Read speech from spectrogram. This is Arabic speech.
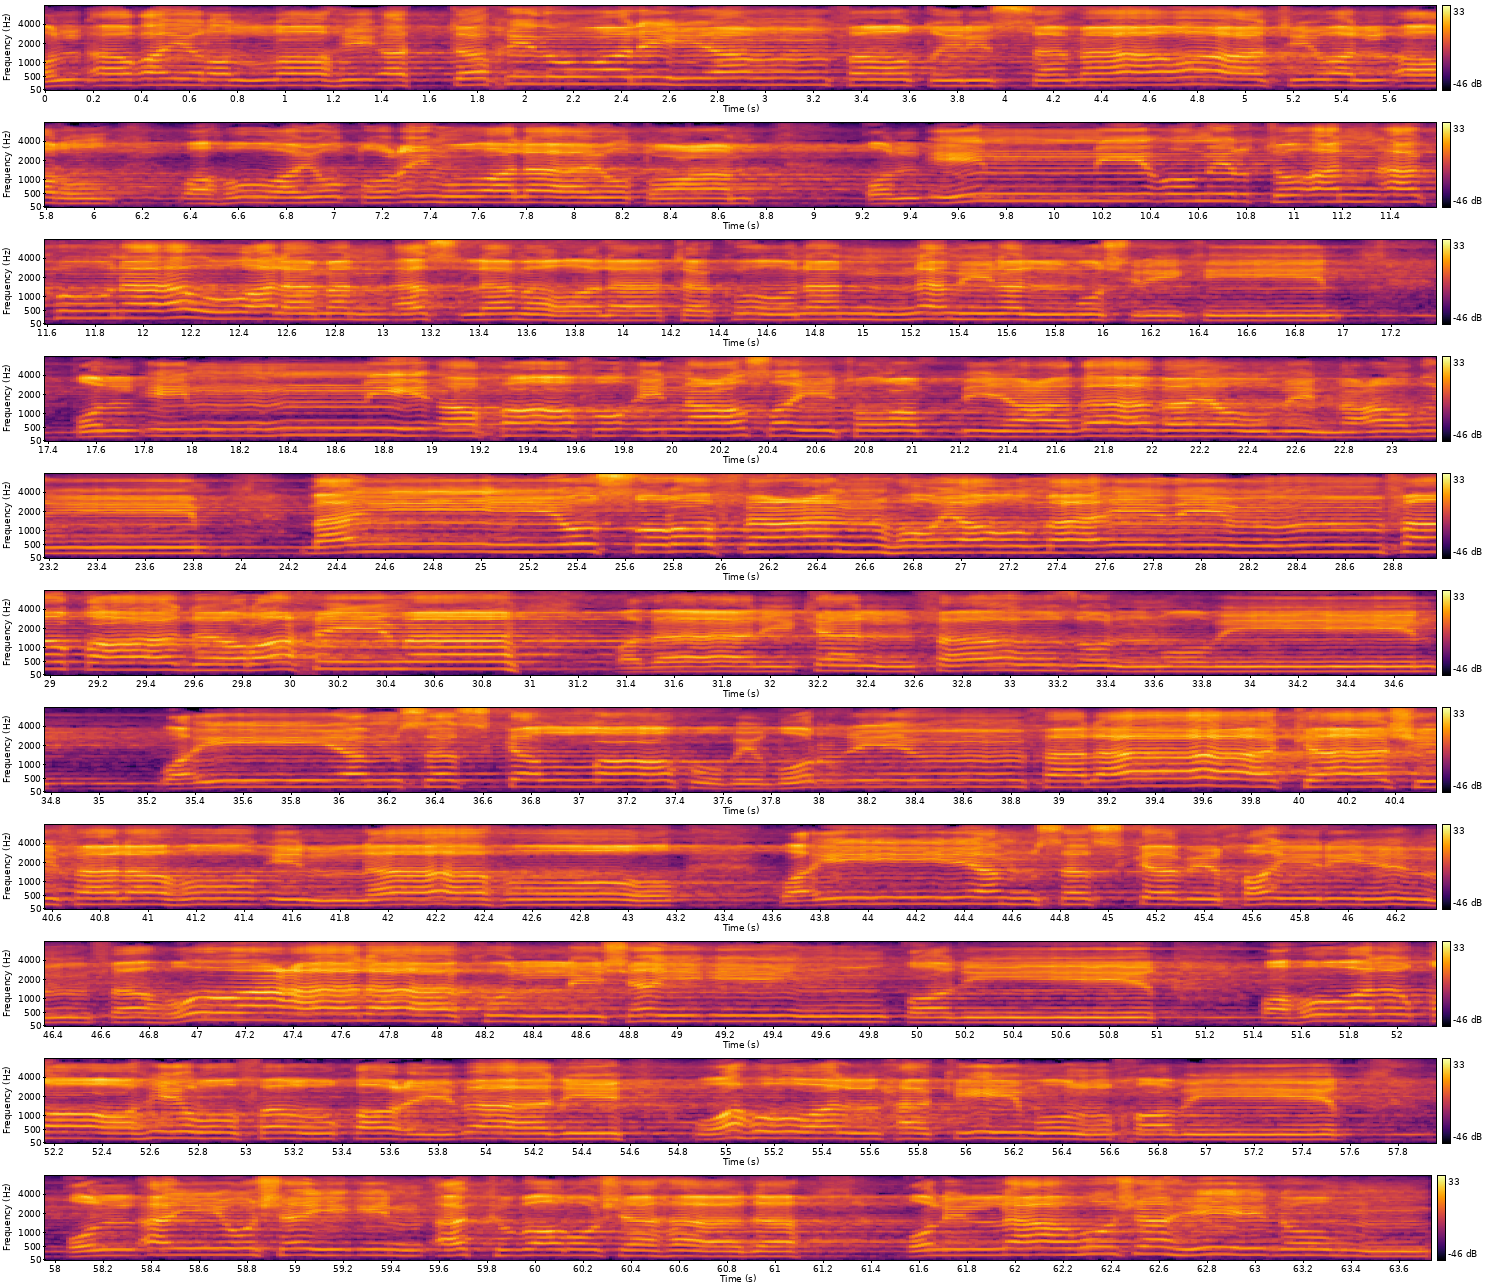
قل اغير الله اتخذ وليا فاطر السماوات والارض وهو يطعم ولا يطعم قل اني امرت ان اكون اول من اسلم ولا تكونن من المشركين قل اني اخاف ان عصيت ربي عذاب يوم عظيم من يصرف عنه يومئذ فقد رحمه وذلك الفوز المبين. وإن يمسسك الله بضر فلا كاشف له إلا هو وإن يمسسك بخير فهو على كل شيء قدير. وهو القاهر فوق عباده وهو الحكيم الخبير. قل أي شيء أكبر شهادة؟ قل الله شهيد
